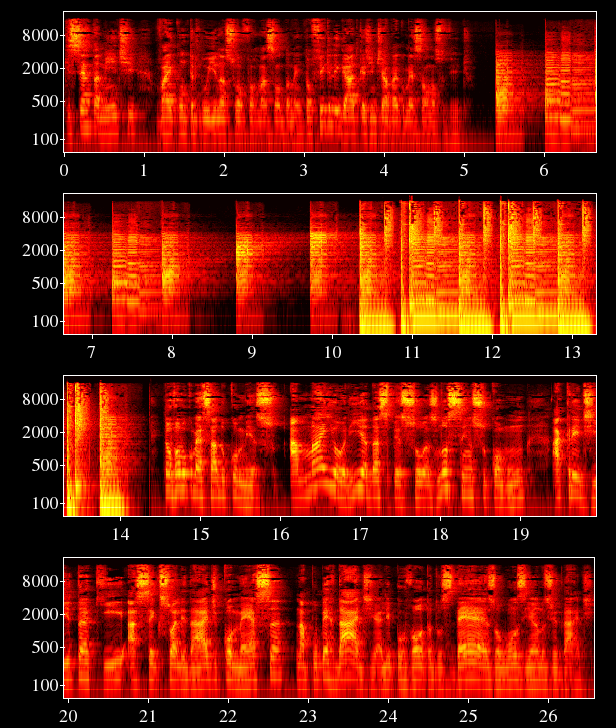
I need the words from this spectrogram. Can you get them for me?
que certamente vai contribuir na sua formação também. Então fique ligado que a gente já vai começar o nosso vídeo. Então vamos começar do começo. A maioria das pessoas no senso comum acredita que a sexualidade começa na puberdade, ali por volta dos 10 ou 11 anos de idade.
